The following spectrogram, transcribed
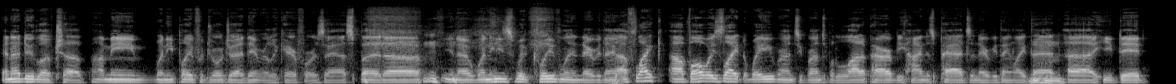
And I do love Chubb. I mean, when he played for Georgia, I didn't really care for his ass, but uh, you know, when he's with Cleveland and everything, I've like I've always liked the way he runs. He runs with a lot of power behind his pads and everything like that. Mm-hmm. Uh, he did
